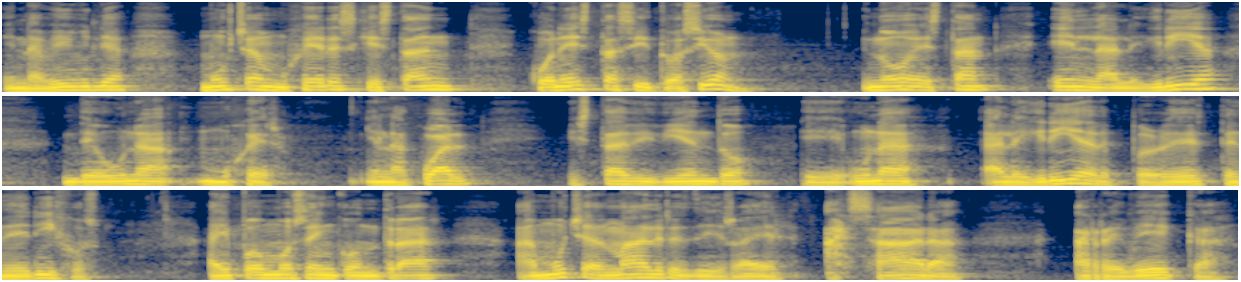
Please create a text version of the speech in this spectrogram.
en la Biblia, muchas mujeres que están con esta situación, no están en la alegría de una mujer, en la cual está viviendo eh, una alegría de poder tener hijos. Ahí podemos encontrar a muchas madres de Israel, a Sara, a Rebeca,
